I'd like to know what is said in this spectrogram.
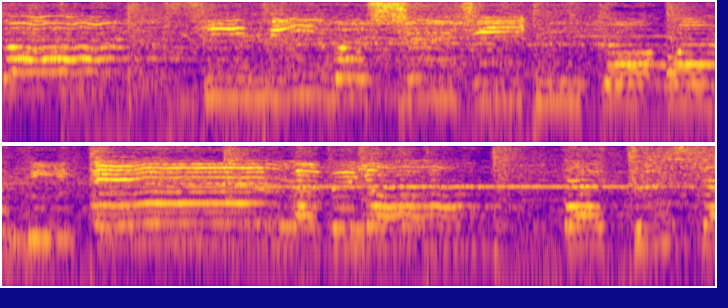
は君を主人公に。選ぶよたくさ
